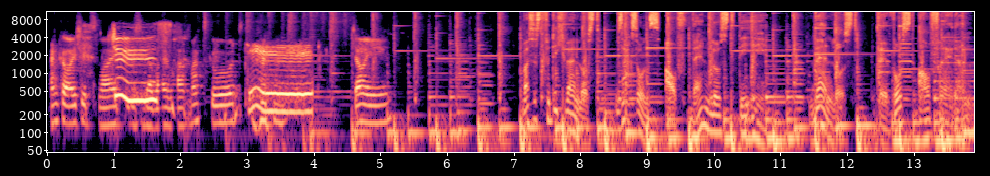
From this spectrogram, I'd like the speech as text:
Danke euch ihr zwei, Tschüss. dass ihr dabei wart. Macht's gut. Tschüss. Ciao. Was ist für dich Vanlust? Sag's uns auf vanlust.de. Vanlust. Bewusst aufrädern.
